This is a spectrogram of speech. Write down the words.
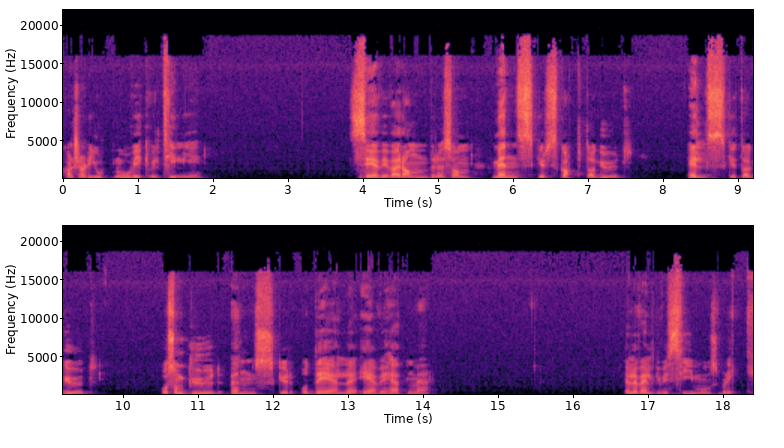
Kanskje har de gjort noe vi ikke vil tilgi? Ser vi hverandre som mennesker skapt av Gud, elsket av Gud, og som Gud ønsker å dele evigheten med? Eller velger vi Simons blikk?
